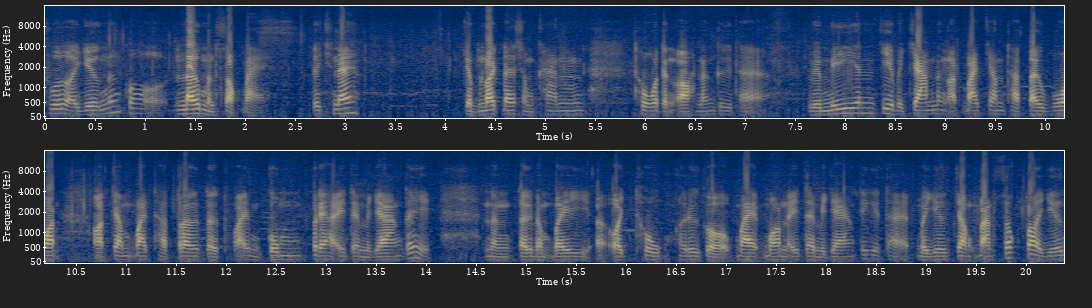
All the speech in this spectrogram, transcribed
ធ្វើឲ្យយើងនឹងក៏នៅមិនសុខដែរដូច្នេះចំណុចដែលសំខាន់ ធัวទាំងអស់ហ្នឹងគឺថាវាមានជាប្រចាំហ្នឹងអត់បាច់ចាំថាទៅវត្តអត់ចាំបាច់ថាត្រូវទៅថ្វាយបង្គំព្រះអីតែម្យ៉ាងទេនឹងទៅដើម្បីអុជធូបឬក៏បែបបន់អីតែម្យ៉ាងទេគឺថាបើយើងចង់បានសុខតើយើង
